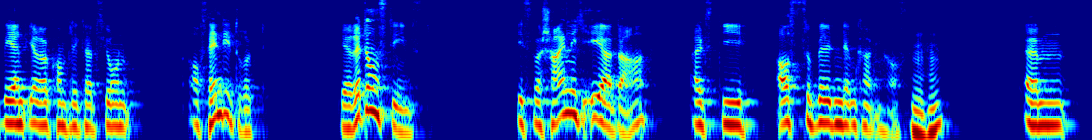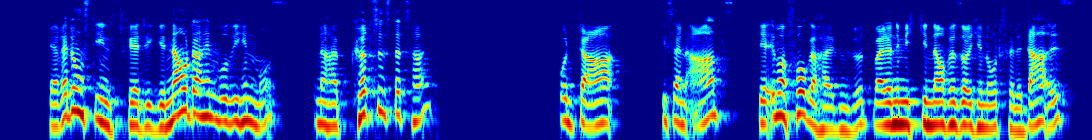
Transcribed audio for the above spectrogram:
während ihrer Komplikation aufs Handy drückt? Der Rettungsdienst ist wahrscheinlich eher da als die Auszubildende im Krankenhaus. Mhm. Ähm, der Rettungsdienst fährt die genau dahin, wo sie hin muss, innerhalb kürzester Zeit. Und da ist ein Arzt, der immer vorgehalten wird, weil er nämlich genau für solche Notfälle da ist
